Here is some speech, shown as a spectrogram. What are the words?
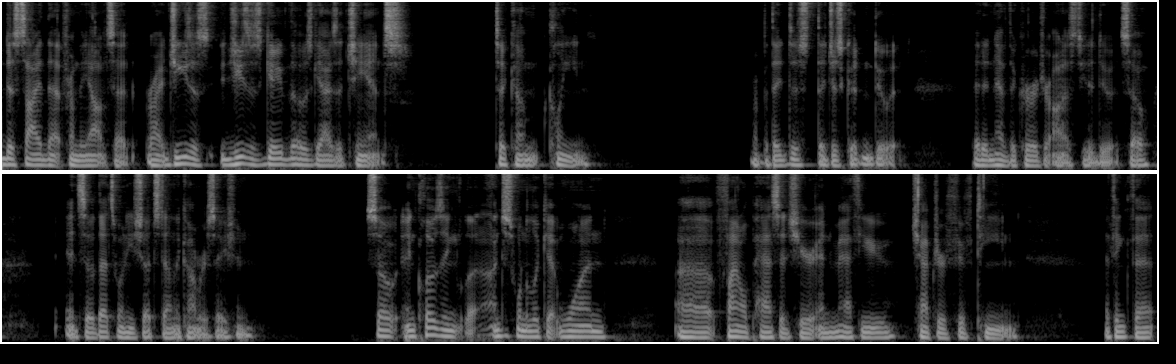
decide that from the outset, right? Jesus Jesus gave those guys a chance to come clean. Right? But they just they just couldn't do it. They didn't have the courage or honesty to do it. So and so that's when he shuts down the conversation. So in closing, I just want to look at one uh, final passage here in Matthew chapter 15. I think that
